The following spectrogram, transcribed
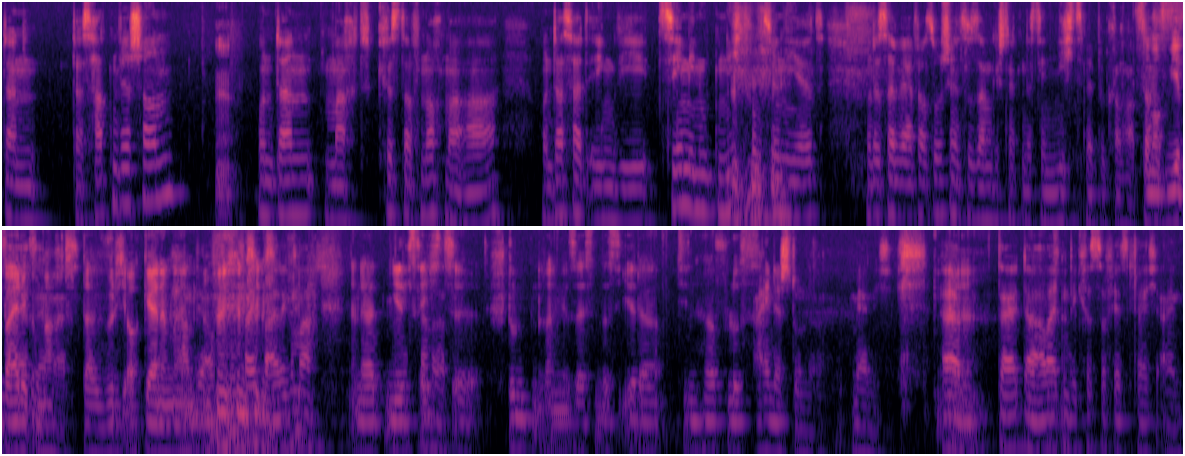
Dann, das hatten wir schon. Ja. Und dann macht Christoph nochmal A. Und das hat irgendwie zehn Minuten nicht funktioniert. Und das haben wir einfach so schnell zusammengeschnitten, dass ihr nichts mitbekommen habt. Das haben auch wir beide gemacht. Da würde ich auch gerne mal. Haben wir auf jeden Fall beide gemacht. Und da hatten jetzt echt äh, Stunden dran gesessen, dass ihr da diesen Hörfluss. Eine Stunde, mehr nicht. Äh, Ähm, da, da arbeiten wir Christoph jetzt gleich ein.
